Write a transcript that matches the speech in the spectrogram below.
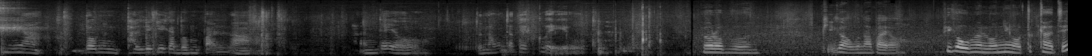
미야, 너는 달리기가 너무 빨라. 안 돼요. 누나 혼자 갈 거예요. 여러분, 비가 오나 봐요. 비가 오면 러닝 어떻게 하지?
